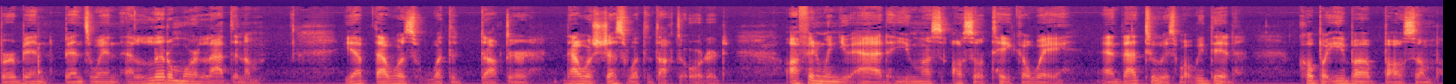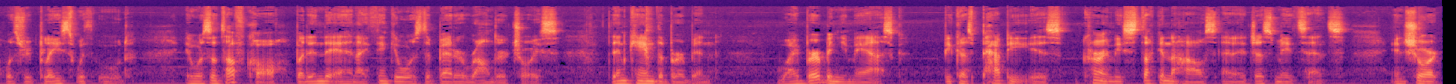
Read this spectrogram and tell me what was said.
bourbon, benzoin, a little more labdanum. Yep, that was what the doctor, that was just what the doctor ordered. Often, when you add, you must also take away, and that too is what we did. Copaiba balsam was replaced with oud. It was a tough call, but in the end, I think it was the better, rounder choice. Then came the bourbon. Why bourbon, you may ask? Because Pappy is currently stuck in the house and it just made sense. In short,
